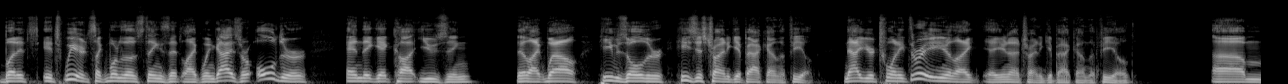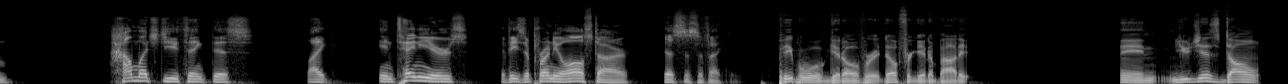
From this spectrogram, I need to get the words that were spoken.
But it's it's weird. It's like one of those things that like when guys are older and they get caught using, they're like, "Well, he was older. He's just trying to get back on the field." Now you're 23 and you're like, "Yeah, you're not trying to get back on the field." Um how much do you think this like in 10 years if he's a perennial all-star does this affect him? People will get over it. They'll forget about it. And you just don't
